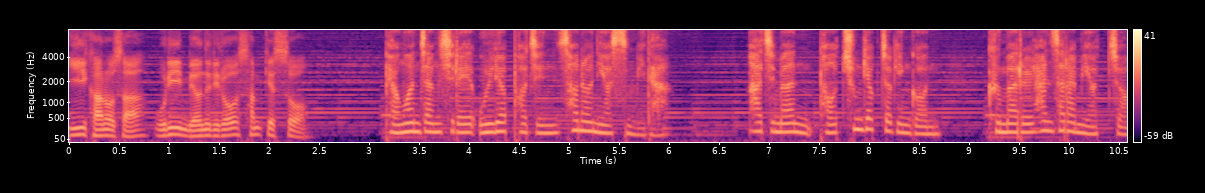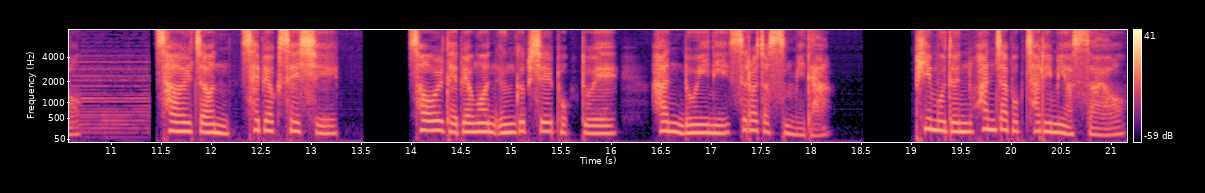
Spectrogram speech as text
이 간호사 우리 며느리로 삼겠소. 병원장실에 울려 퍼진 선언이었습니다. 하지만 더 충격적인 건 그 말을 한 사람이었죠. 사흘 전 새벽 3시 서울대병원 응급실 복도에 한 노인이 쓰러졌습니다. 피 묻은 환자복 차림이었어요.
